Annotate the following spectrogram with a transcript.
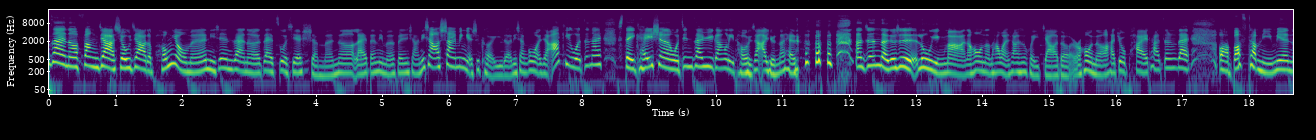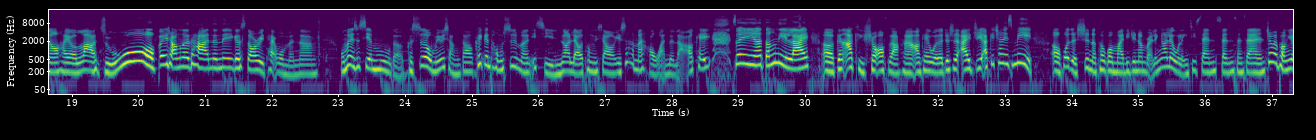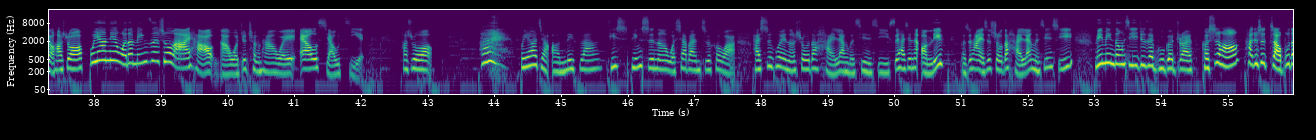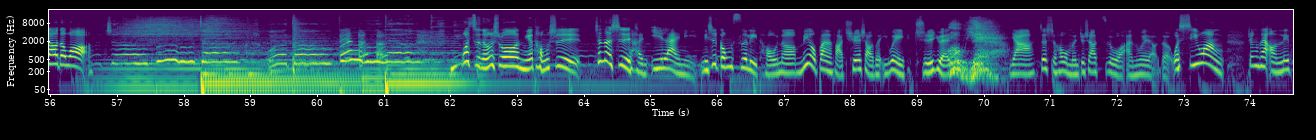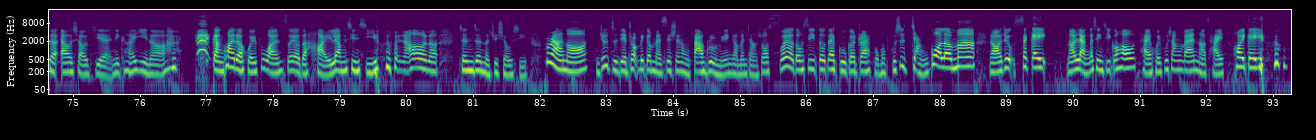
正在呢放假休假的朋友们，你现在呢在做些什么呢？来等你们分享。你想要晒命也是可以的。你想跟我讲，阿 K，我正在 staycation，我浸在浴缸里头，像阿云那些，那真的就是露营嘛。然后呢，他晚上是回家的，然后呢，他就拍他正在哇 bathtub 里面呢，还有蜡烛，哇，非常的他的那个 story tag 我们呢。我们也是羡慕的，可是我们又想到可以跟同事们一起，你知道聊通宵，也是还蛮好玩的啦。OK，所以啊，等你来来呃跟阿 K show off 啦哈。OK，我的就是 IG 阿 K Chinese me，呃，或者是呢透过 My DJ number 零二六五零七三三三三，这位朋友他说不要念我的名字出来，好，那我就称他为 L 小姐。他说。唉，不要讲 on leave 啦。其实平时呢，我下班之后啊，还是会呢收到海量的信息。所以他现在 on leave，可是他也是收到海量的信息。明明东西就在 Google Drive，可是哈，他就是找不到的哦。我只能说，你的同事真的是很依赖你，你是公司里头呢没有办法缺少的一位职员。呀，这时候我们就是要自我安慰了的。我希望正在 on leave 的 L 小姐，你可以呢 赶快的回复完所有的海量信息，然后呢真正的去休息。不然呢，你就直接 drop 一个 message 那种大 group 里面跟他们讲说，所有东西都在 Google Drive，我们不是讲过了吗？然后就 say。然后两个星期过后才恢复上班，然后才开机。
